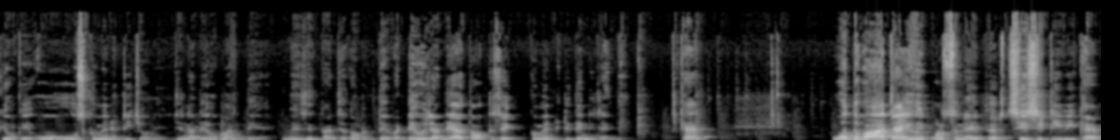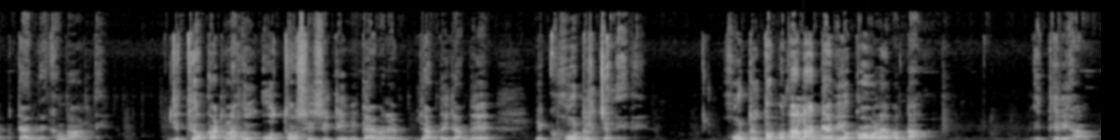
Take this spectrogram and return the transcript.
ਕਿਉਂਕਿ ਉਹ ਉਸ ਕਮਿਊਨਿਟੀ ਚੋਂ ਨੇ ਜਿਨ੍ਹਾਂ ਦੇ ਉਹ ਮੰਨਦੇ ਆ। ਵੈਸੇ ਤਾਂ ਜਦੋਂ ਬੰਦੇ ਵੱਡੇ ਹੋ ਜਾਂਦੇ ਆ, ਤਾਂ ਉਹ ਕਿਸੇ ਕਮਿਊਨਿਟੀ ਦੇ ਨਹੀਂ ਰਹਿੰਦੇ। ਖੈਰ, ਉਹ ਦਬਾਅ ਚ ਆਈ ਹੋਈ ਪੁਲਿਸ ਨੇ ਫਿਰ ਸੀਸੀਟੀਵੀ ਕੈਮਰੇ ਖੰਗਾਲ ਲਏ। ਜਿੱਥੇ ਉਹ ਘਟਨਾ ਹੋਈ, ਉੱਥੋਂ ਸੀਸੀਟੀਵੀ ਕੈਮਰੇ ਜਾਂਦੇ ਜਾਂਦੇ ਇੱਕ ਹੋਟਲ ਚਲੇ ਗਏ। ਹੋਟਲ ਤੋਂ ਪਤਾ ਲੱਗ ਗਿਆ ਵੀ ਉਹ ਕੌਣ ਹੈ ਬੰਦਾ। ਇੱਥੇ ਰਿਹਾ।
